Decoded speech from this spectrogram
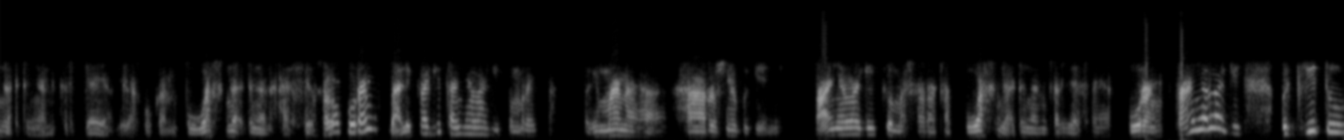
nggak dengan kerja yang dilakukan, puas nggak dengan hasil. Kalau kurang, balik lagi tanya lagi ke mereka, bagaimana harusnya begini. Tanya lagi ke masyarakat, puas nggak dengan kerja saya, kurang. Tanya lagi, begitu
